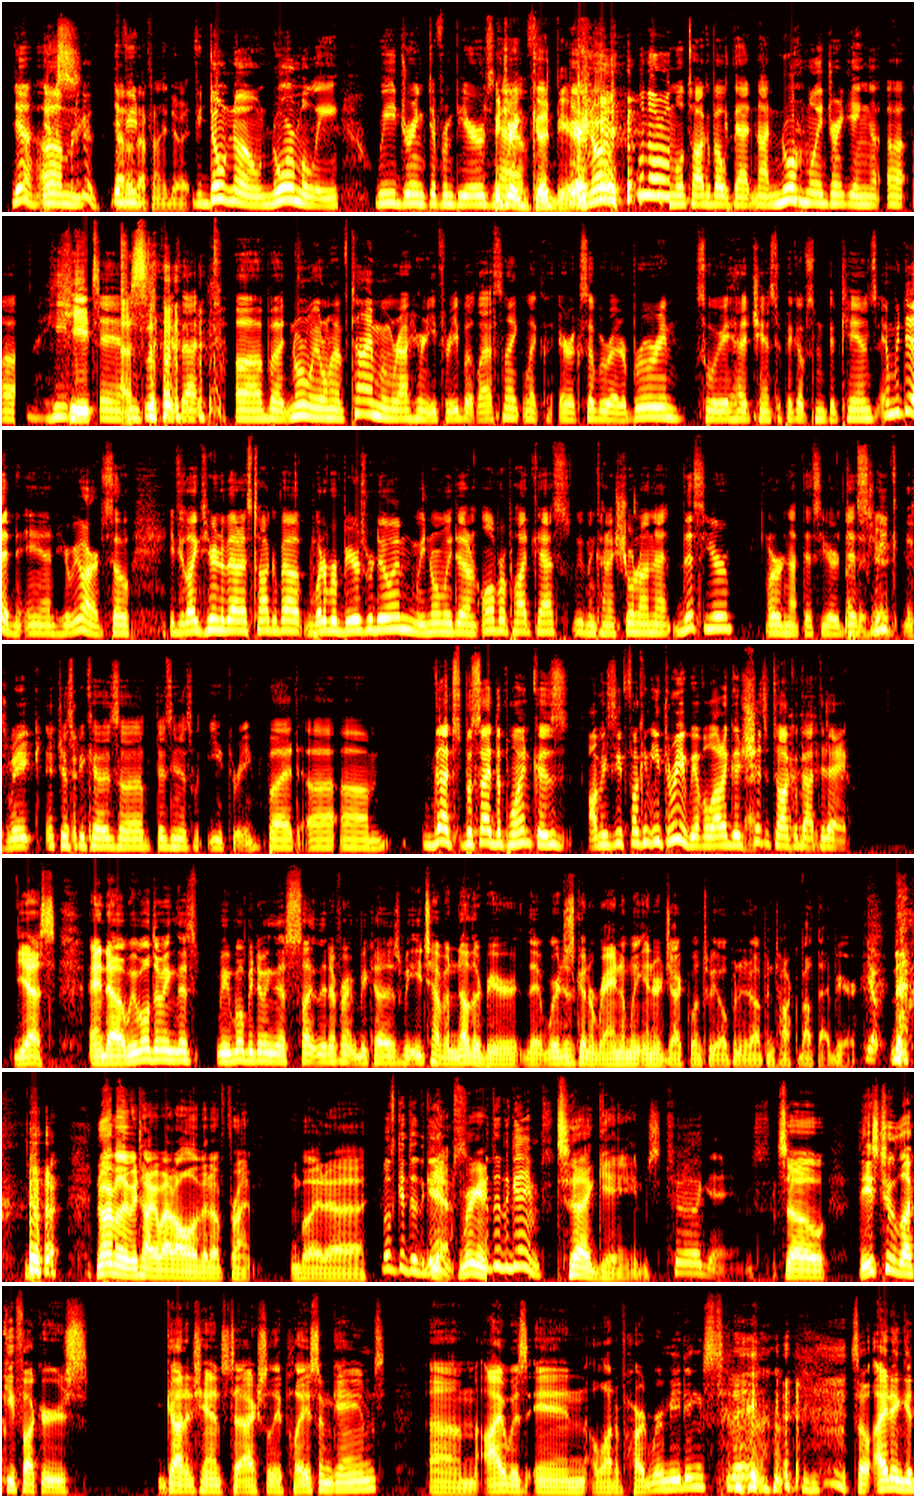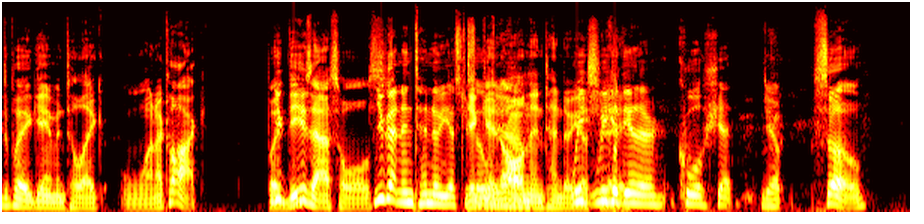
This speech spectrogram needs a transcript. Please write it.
Yeah, Yes. um, Pretty good. If That'll you, definitely do it. if you don't know, normally we drink different beers. We drink good beer. Yeah, nor- well, normally we'll talk about that. Not normally drinking uh, uh, heat, Heat, and yes. stuff like that. Uh, but normally we don't have time when we're out here in E3. But last night, like Eric said, we were at a brewery, so we had a chance to pick up some good cans, and we did, and here we are. So if you liked hearing about us talk about whatever beers we're doing, we normally did on all of our podcasts. We've been kind of short on that this year, or not this year, Not this, year. week This week. just because uh busyness with E3. But uh um that's beside the point because obviously fucking E3. We have a lot of good shit to talk about today. Yes, and uh, we will doing this. We will be doing this slightly different because we each have another beer that we're just going to randomly interject once we open it up and talk about that beer. Yep. Normally we talk about all of it up front, but uh, Let's get to the Yeah, games. we're gonna- get to the games. to games. To games. So these two lucky fuckers got a chance to actually play some games. Um, I was in a lot of hardware meetings today, so I didn't get to play a game until like one o'clock. But these assholes You got Nintendo yesterday. did so get Yeah. all Nintendo we, yesterday. we get the other cool shit. Yep. so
